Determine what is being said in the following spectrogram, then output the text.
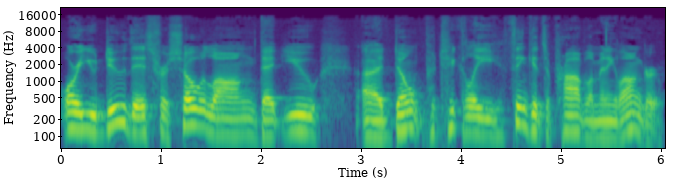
Or you do this for so long that you uh, don't particularly think it's a problem any longer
